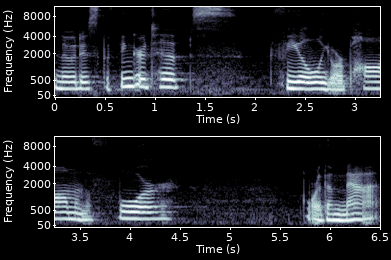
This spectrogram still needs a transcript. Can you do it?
Notice the fingertips. Feel your palm on the floor or the mat.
